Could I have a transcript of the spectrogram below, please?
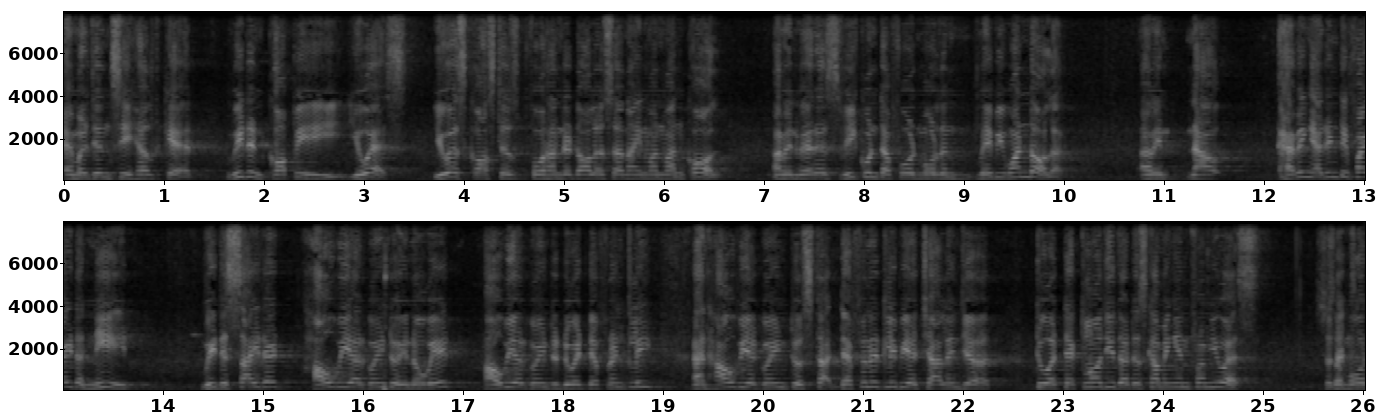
emergency healthcare, we didn't copy US. US cost is $400 a 911 call. I mean, whereas we couldn't afford more than maybe $1. I mean, now, having identified a need, we decided how we are going to innovate, how we are going to do it differently, and how we are going to start, definitely be a challenger to a technology that is coming in from US. So, so more,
